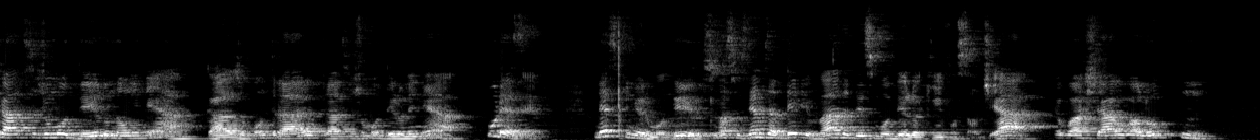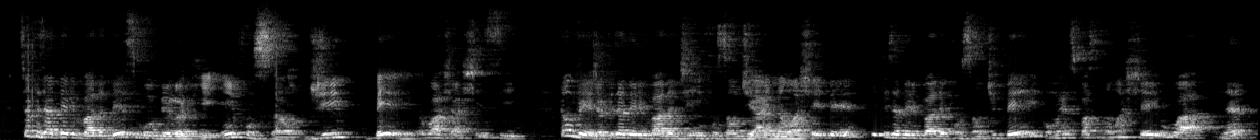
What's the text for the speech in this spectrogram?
trata-se de um modelo não linear. Caso contrário, trata-se de um modelo linear. Por exemplo, nesse primeiro modelo, se nós fizermos a derivada desse modelo aqui em função de A, eu vou achar o valor 1. Se eu fizer a derivada desse modelo aqui em função de B, eu vou achar xi. Então veja, eu fiz a derivada de, em função de A e não achei B, fiz a derivada em função de b e como resposta não achei o a, né,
